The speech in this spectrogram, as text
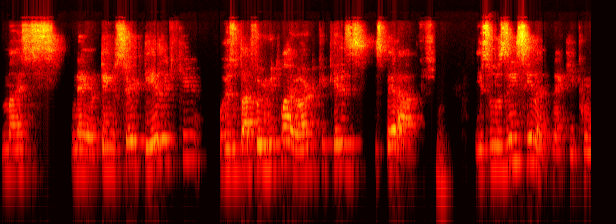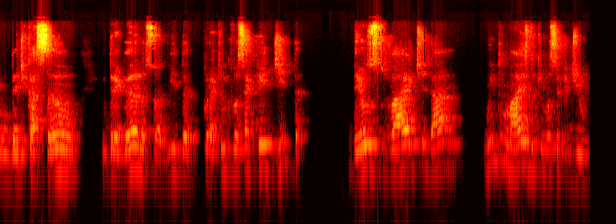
mas né, eu tenho certeza de que o resultado foi muito maior do que, que eles esperavam. Sim. Isso nos ensina né, que com dedicação, entregando a sua vida por aquilo que você acredita, Deus vai te dar muito mais do que você pediu.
